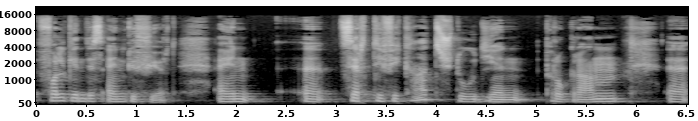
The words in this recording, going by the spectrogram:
Folgendes eingeführt. Ein äh, Zertifikatsstudienprogramm äh,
